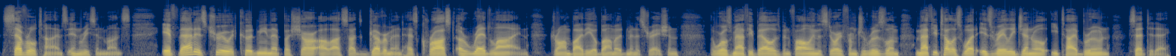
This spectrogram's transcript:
several times in recent months. If that is true, it could mean that Bashar al Assad's government has crossed a red line drawn by the Obama administration. The world's Matthew Bell has been following the story from Jerusalem. Matthew, tell us what Israeli General Itai Brun said today.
